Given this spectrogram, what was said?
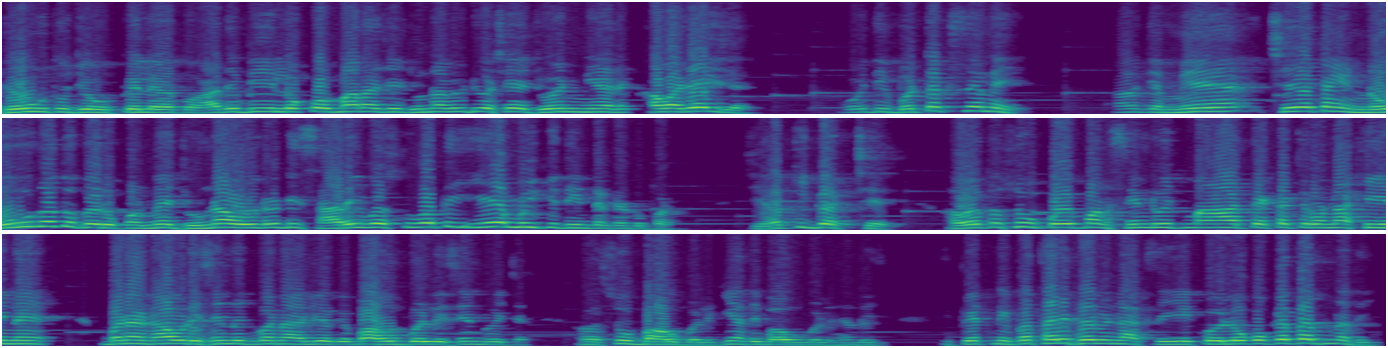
રહેવું હતું જે હું પહેલે હતો. આજે બી લોકો મારા જે જૂના વીડિયો છે જોઈને ત્યાં ખાવા જાય છે. કોઈ દી બટકશે નહીં. કારણ કે મેં છે કંઈ નવું નહોતું કર્યું, પણ મેં જૂના ઓલરેડી સારી વસ્તુ હતી એ મૂકી હતી ઇન્ટરનેટ ઉપર. જે હકીકત છે. હવે તો શું કોઈ પણ સેન્ડવિચમાં આ તે કચરો નાખીને બનાવીને આવડી સેન્ડવિચ બનાવી લ્યો કે બાહુબલી સેન્ડવિચ હવે શું બાહુબલી? ક્યાંથી બાહુબલી સેન્ડવિચ એ પેટની પથારી ફેરવી નાખશે. એ કોઈ લોકો કહેતા જ નથી.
